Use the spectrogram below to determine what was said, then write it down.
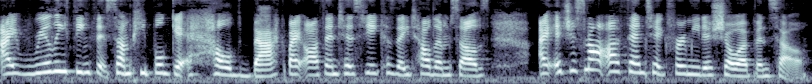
I really think that some people get held back by authenticity because they tell themselves, I, it's just not authentic for me to show up and sell.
